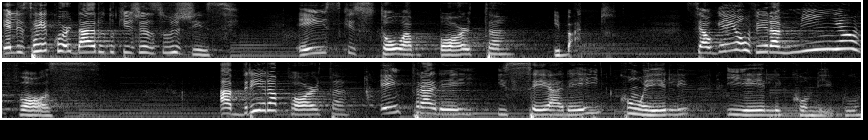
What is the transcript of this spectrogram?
eles recordaram do que Jesus disse: Eis que estou à porta e bato. Se alguém ouvir a minha voz, abrir a porta, entrarei e cearei com ele e ele comigo.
